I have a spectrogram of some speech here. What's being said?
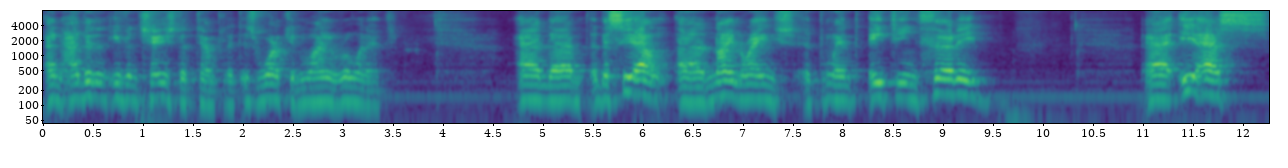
and i didn't even change the template. It's working. Why ruin it? And um, the cl9 uh, range it went 1830 uh, es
